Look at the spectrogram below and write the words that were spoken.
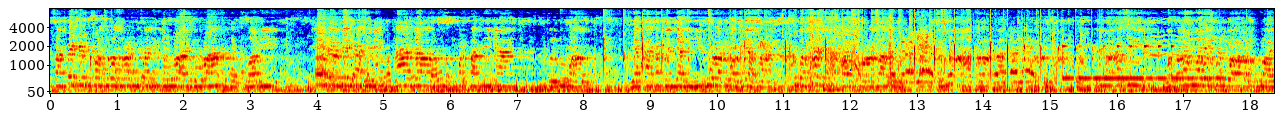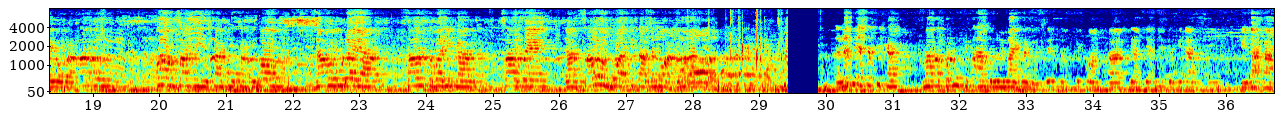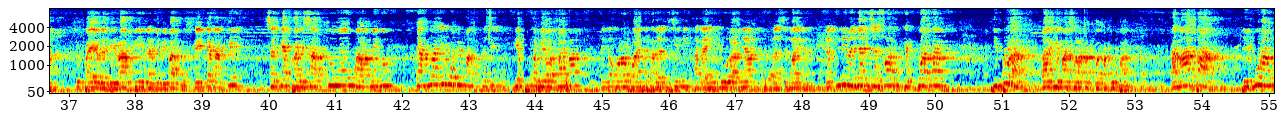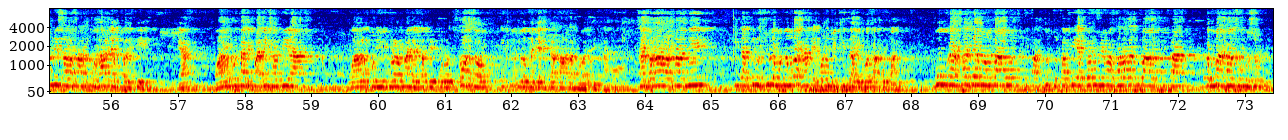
sampaikan kepada saudara-saudara kita di kelurahan kelurahan bahwa di sini ada pertandingan kelurahan yang akan menjadi hiburan luar biasa. Bukan saja bagi orang Sabun semua masyarakat Santi Santi Santi Om Namo Buddhaya salam kebajikan salve dan salam buat kita semua. Lebih estetika maka perlu kita atur lebih baik lagi. Meskipun uh, tiap-tiap ini harus dipindahkan supaya lebih rapi dan lebih bagus. Sehingga nanti setiap hari Sabtu malam Minggu jangan lagi mobil masuk ke sini. Dia putar bawah sana sehingga orang banyak ada di sini ada hiburannya dan sebagainya. Dan ini menjadi sesuatu kekuatan hiburan bagi masyarakat Kota Kupang karena apa hiburan ini salah satu hal yang penting ya walaupun tadi Pak Dikson bilang walaupun hiburan banyak tapi perut kosong itu juga menjadi catatan buat kita. Saya berharap nanti kita terus juga mengembangkan ekonomi kita di Kota Kupang. Bukan saja membangun infrastruktur, tapi ekonomi masyarakat juga harus kita kembangkan sungguh-sungguh.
